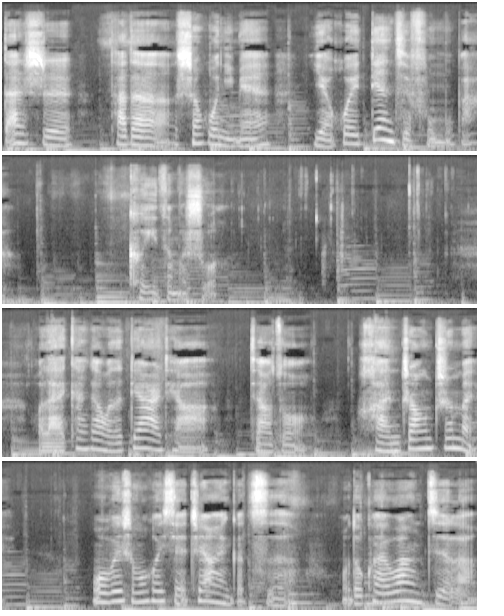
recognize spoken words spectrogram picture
但是他的生活里面。也会惦记父母吧，可以这么说。来看看我的第二条，叫做“含章之美”。我为什么会写这样一个词？我都快忘记了。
